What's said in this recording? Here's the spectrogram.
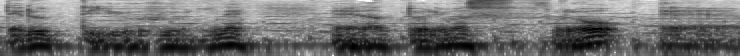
てるっていう風にね、えー、なっております。それを、え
